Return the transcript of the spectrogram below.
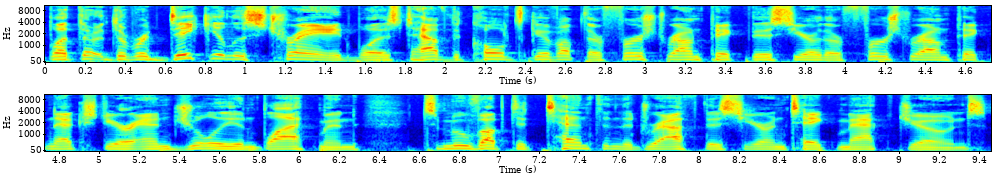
But the the ridiculous trade was to have the Colts give up their first round pick this year, their first round pick next year, and Julian Blackmon to move up to tenth in the draft this year and take Mac Jones.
